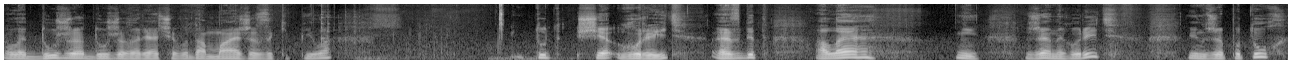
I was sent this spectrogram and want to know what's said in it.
але дуже-дуже гаряча вода майже закипіла. Тут ще горить Есбіт, але ні, вже не горить, він вже потух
